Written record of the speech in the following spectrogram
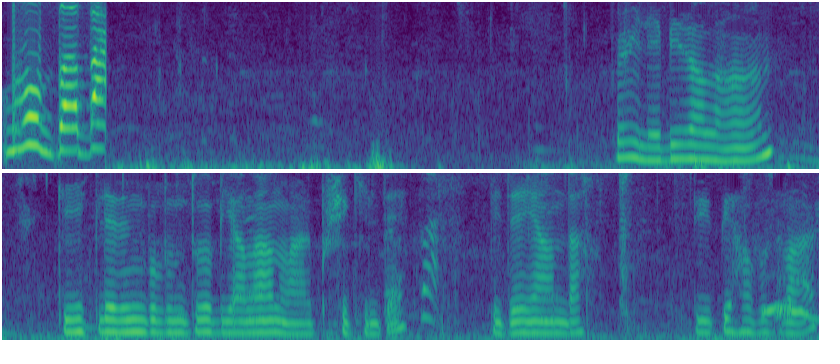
Bu baba. Böyle bir alan. Geyiklerin bulunduğu bir alan var bu şekilde. Bir de yanda büyük bir havuz var.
